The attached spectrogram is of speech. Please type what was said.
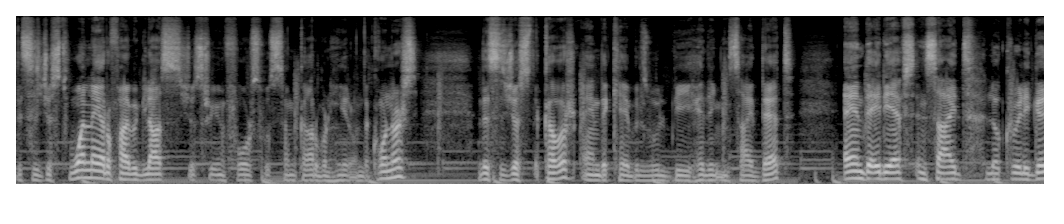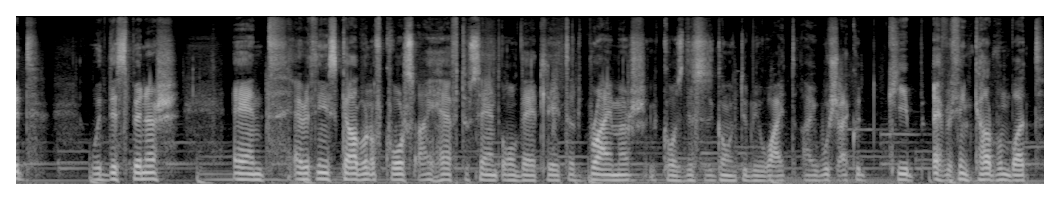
This is just one layer of fiberglass just reinforced with some carbon here on the corners. This is just the cover and the cables will be heading inside that. And the EDFs inside look really good with this spinner and everything is carbon of course. I have to sand all that later. Primer because this is going to be white. I wish I could keep everything carbon but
